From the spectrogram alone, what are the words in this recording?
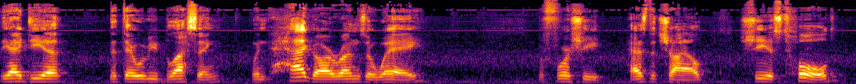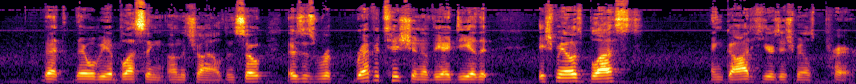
the idea that there would be blessing when Hagar runs away before she has the child. She is told that there will be a blessing on the child. And so there's this re- repetition of the idea that Ishmael is blessed and God hears Ishmael's prayer.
